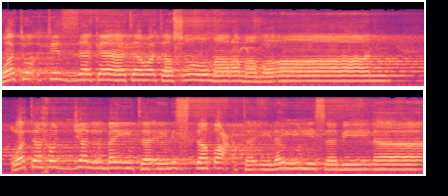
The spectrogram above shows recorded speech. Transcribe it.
وتؤتي الزكاة وتصوم رمضان وتحج البيت إن استطعت إليه سبيلا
